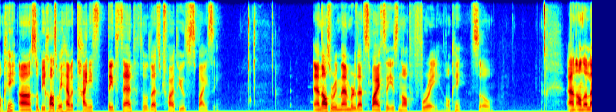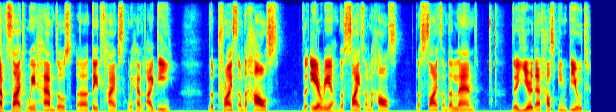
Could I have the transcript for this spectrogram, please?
Okay, uh, so because we have a tiny data set, so let's try to use Spicy. And also remember that Spicy is not free, okay? So and on the left side, we have those uh, data types. We have the ID, the price of the house, the area, the size of the house, the size of the land, the year that house being built,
